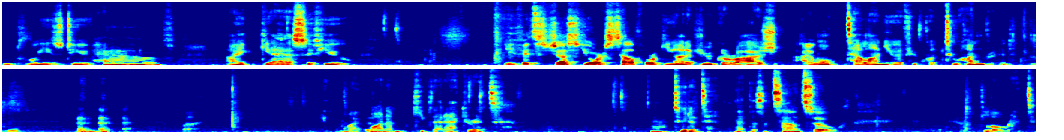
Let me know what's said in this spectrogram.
employees do you have? I guess if you if it's just yourself working out of your garage, I won't tell on you if you put 200. but you might want to keep that accurate. Uh, 2 to 10. That doesn't sound so low rent.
